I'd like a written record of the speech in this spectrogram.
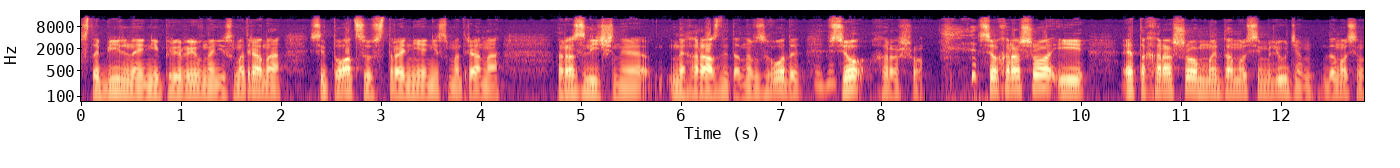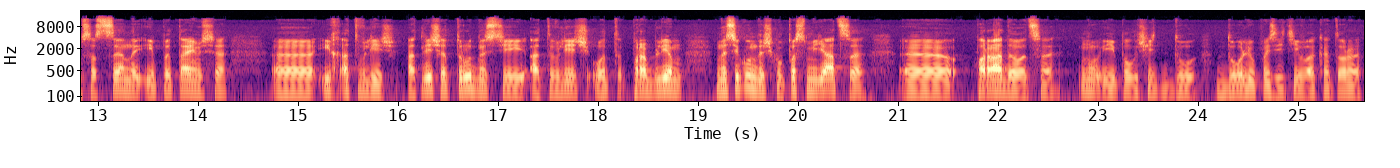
стабильная, непрерывная, несмотря на ситуацию в стране, несмотря на различные негаразды, та невзгоды, все хорошо. Все хорошо, и это хорошо мы доносим людям, доносим со сцены и пытаемся э, их отвлечь. Отвлечь от трудностей, отвлечь от проблем, на секундочку посмеяться, э, порадоваться, ну и получить ду- долю позитива, которую,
